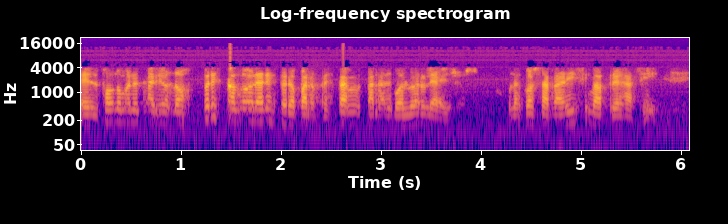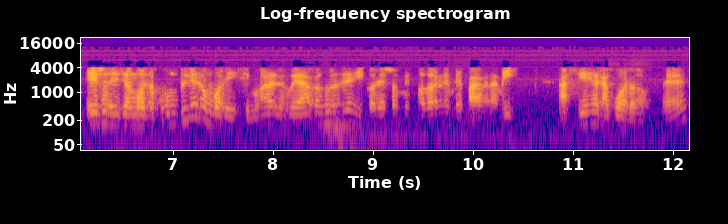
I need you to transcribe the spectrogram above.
el Fondo Monetario nos presta dólares, pero para prestar, para devolverle a ellos. Una cosa rarísima, pero es así. Ellos dicen, bueno, cumplieron buenísimo, ahora les voy a dar los dólares y con esos mismos dólares me pagan a mí. Así es el acuerdo. ¿eh?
